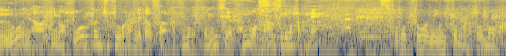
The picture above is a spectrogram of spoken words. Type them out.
すごいな。今オープン直後なんだけどさもうお店ほぼ満席だからね。相当人気店なんだと思うわ。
